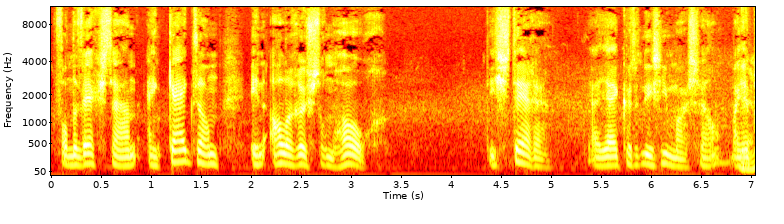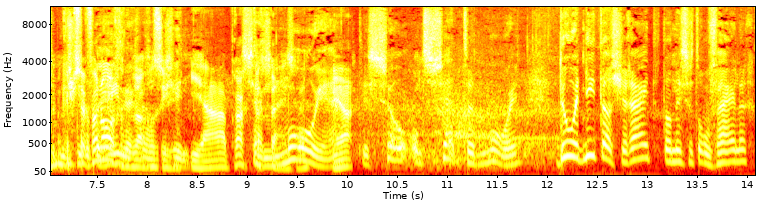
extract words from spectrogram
van de weg staan... en kijk dan in alle rust omhoog. Die sterren. Ja, jij kunt het niet zien, Marcel. Maar je hebt het misschien vanochtend wel gezien. Ja, prachtig zijn, zijn mooi, hè? Ja. Het is zo ontzettend mooi. Doe het niet als je rijdt, dan is het onveilig.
